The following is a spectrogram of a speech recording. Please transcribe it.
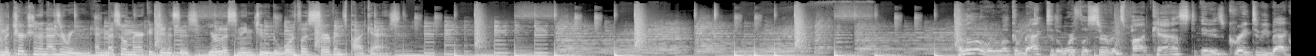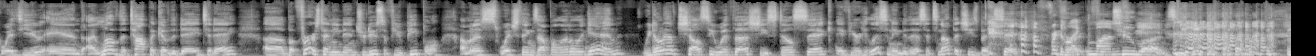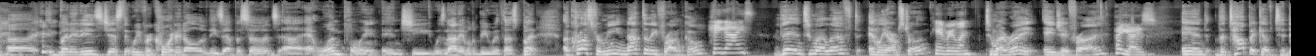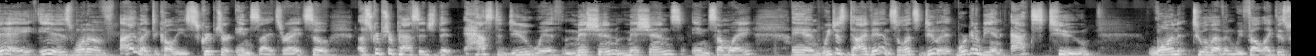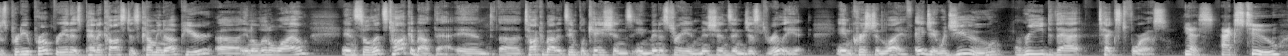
From the Church of the Nazarene and Mesoamerica Genesis, you're listening to the Worthless Servants Podcast. Hello, and welcome back to the Worthless Servants podcast. It is great to be back with you, and I love the topic of the day today. Uh, but first, I need to introduce a few people. I'm going to switch things up a little again. We don't have Chelsea with us. She's still sick. If you're listening to this, it's not that she's been sick for, like months. two months. uh, but it is just that we've recorded all of these episodes uh, at one point, and she was not able to be with us. But across from me, Natalie Franco. Hey guys. Then to my left, Emily Armstrong. Hey everyone. To my right, AJ Fry. Hey guys. And the topic of today is one of, I like to call these scripture insights, right? So, a scripture passage that has to do with mission, missions in some way. And we just dive in. So, let's do it. We're going to be in Acts 2. 1 to 11. We felt like this was pretty appropriate as Pentecost is coming up here uh, in a little while. And so let's talk about that and uh, talk about its implications in ministry and missions and just really in Christian life. AJ, would you read that text for us? Yes, Acts 2,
